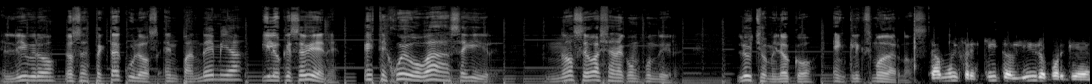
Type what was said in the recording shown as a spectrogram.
el libro, los espectáculos en pandemia y lo que se viene. Este juego va a seguir, no se vayan a confundir. Lucho Miloco en Clicks Modernos. Está muy fresquito el libro porque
